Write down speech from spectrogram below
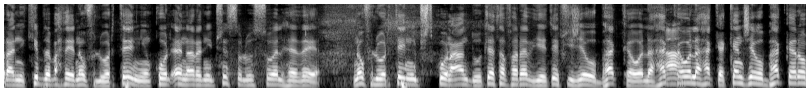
راني كي بدا بحثي نوفل ورتاني نقول أنا راني باش نسال السؤال هذايا نوفل ورتاني باش تكون عنده ثلاثة فرضيات باش يجاوب هكا ولا هكا آه. ولا هكا. كان جاوب هكا راهو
